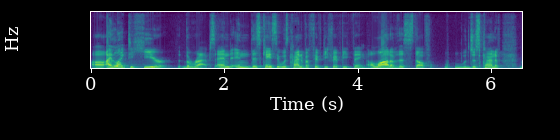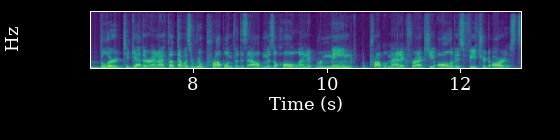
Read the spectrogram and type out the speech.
Uh, I like to hear the raps, and in this case, it was kind of a 50 50 thing. A lot of this stuff just kind of blurred together, and I thought that was a real problem for this album as a whole, and it remained problematic for actually all of his featured artists.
